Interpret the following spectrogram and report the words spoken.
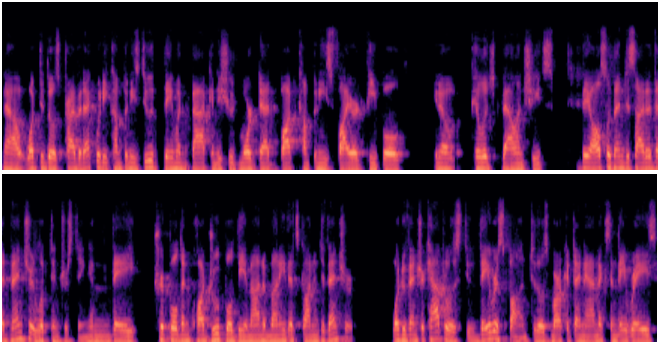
Now, what did those private equity companies do? They went back and issued more debt, bought companies, fired people, you know, pillaged balance sheets. They also then decided that venture looked interesting and they tripled and quadrupled the amount of money that's gone into venture. What do venture capitalists do? They respond to those market dynamics and they raise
